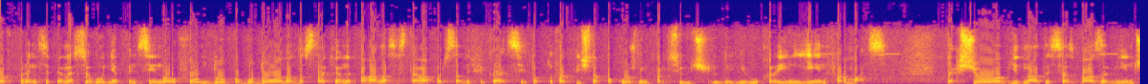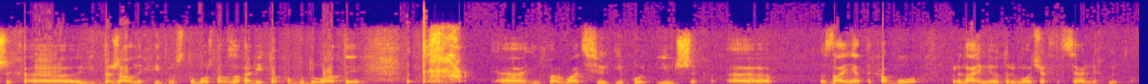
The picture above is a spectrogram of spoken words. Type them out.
В принципі, на сьогодні пенсійного фонду побудована достатньо непогана система персоніфікації. Тобто, фактично по кожній працюючій людині в Україні є інформація. Якщо об'єднатися з базами інших е, державних відомств, то можна взагалі-то побудувати е, інформацію і по інших е, зайнятих або принаймні отримувачах соціальних виплат.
